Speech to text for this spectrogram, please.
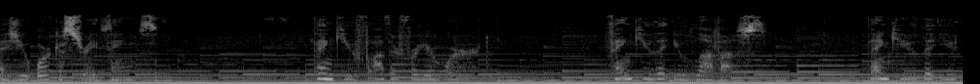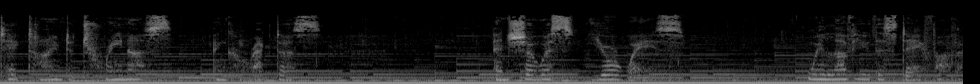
as you orchestrate things. Thank you, Father, for your word. Thank you that you love us. Thank you that you take time to train us and correct us and show us your ways. We love you this day, Father.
